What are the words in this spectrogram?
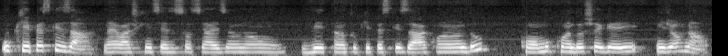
o que pesquisar. Né? Eu acho que em ciências sociais eu não vi tanto o que pesquisar quando como quando eu cheguei em jornal.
